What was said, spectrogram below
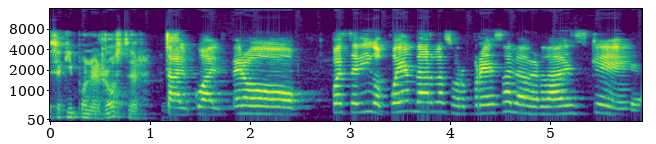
ese equipo en el roster. Tal cual, pero pues te digo, pueden dar la sorpresa, la verdad es que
